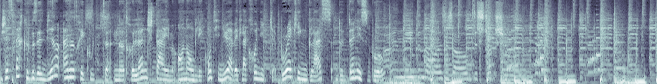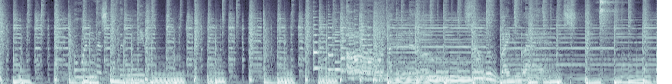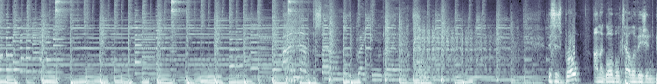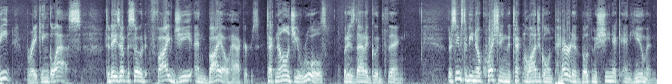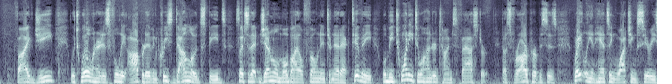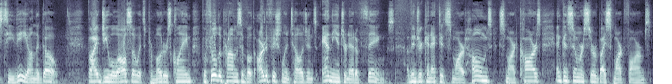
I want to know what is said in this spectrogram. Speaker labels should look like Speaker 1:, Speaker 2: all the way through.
Speaker 1: J'espère que vous êtes bien à notre écoute. Notre lunchtime en anglais continue avec la chronique Breaking Glass de Dennis Bro.
Speaker 2: This is Bro on the Global Television Beat, Breaking Glass. Today's episode 5G and biohackers. Technology rules, but is that a good thing? There seems to be no questioning the technological imperative, both machinic and human. 5G, which will, when it is fully operative, increase download speeds such that general mobile phone internet activity will be 20 to 100 times faster thus, for our purposes, greatly enhancing watching series TV on the go. 5G will also, its promoters claim, fulfill the promise of both artificial intelligence and the Internet of Things, of interconnected smart homes, smart cars, and consumers served by smart farms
